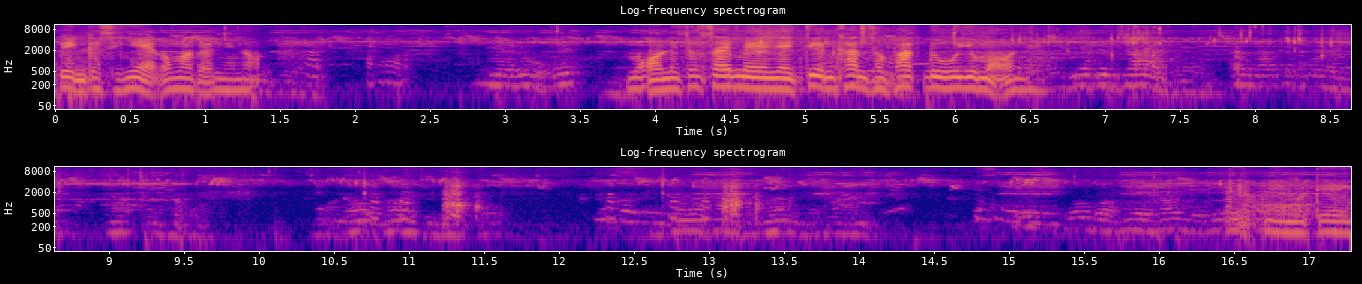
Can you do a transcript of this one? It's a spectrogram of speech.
เป่งก็สิแยกออกมาแบบนี้เนาะหมอนี่ต้องใส่แม่ใหญ่จืนขั้นสมพักดูอยู่หมอนี่เรียกแม่หมดแดง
